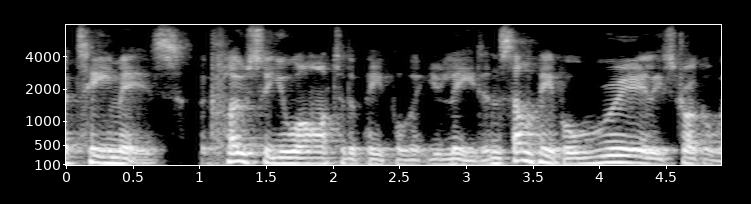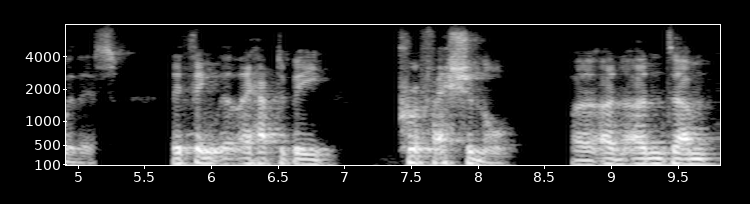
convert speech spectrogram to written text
a team is, the closer you are to the people that you lead. And some people really struggle with this. They think that they have to be professional, uh, and and um,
